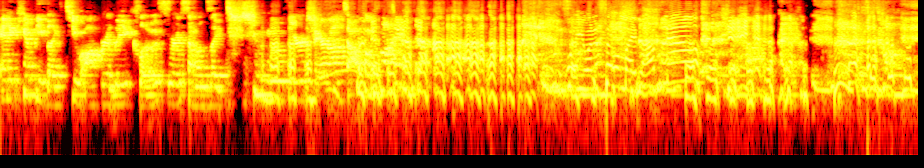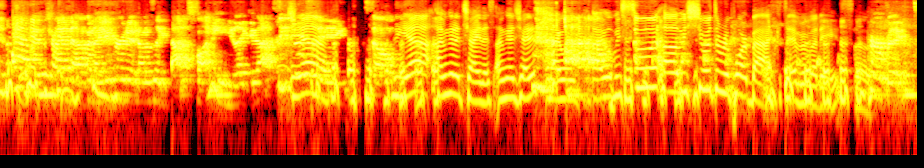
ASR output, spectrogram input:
And it can't be like too awkwardly close where someone's like, Did you move your chair on top of mine? so you want to sit on my lap now? so I haven't tried that, but I heard it and I was like, that's funny. Like that's interesting. Yeah. So yeah, I'm gonna try this. I'm gonna try this, and I will. I will be soon. I'll be sure to report back to everybody. So. perfect.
